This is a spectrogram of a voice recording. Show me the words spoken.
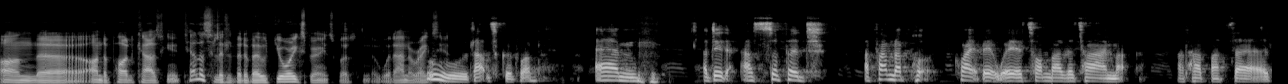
on the on the podcast. Can you tell us a little bit about your experience with with anorexia? Ooh, that's a good one. Um, I did. I suffered. I found I put quite a bit of weight on by the time I'd had my third.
